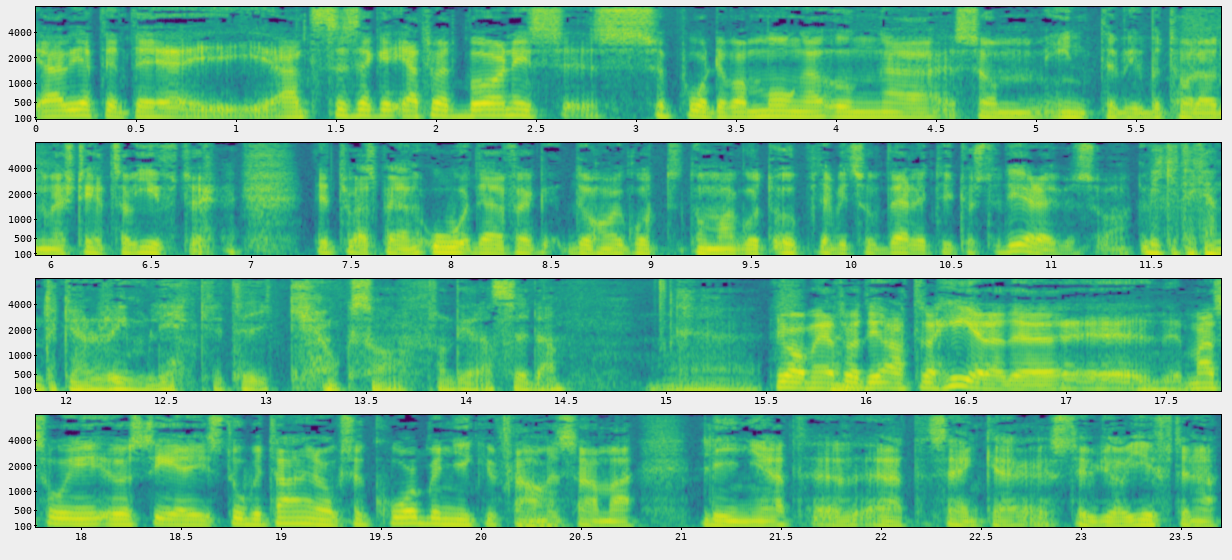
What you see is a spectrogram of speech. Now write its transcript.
jag vet inte, jag, inte så säker. jag tror att Bernies support, det var många unga som inte vill betala universitetsavgifter. Det tror jag spelar en o, därför de har gått, de har gått upp, det har blivit så väldigt dyrt att studera i USA. Vilket jag kan tycka är en rimlig kritik också från deras sida. Ja, men jag tror att det attraherade. Eh, man såg i, ser i Storbritannien också, Corbyn gick ju fram med samma linje att, att sänka studieavgifterna.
